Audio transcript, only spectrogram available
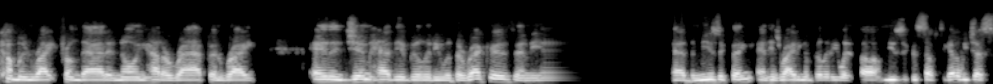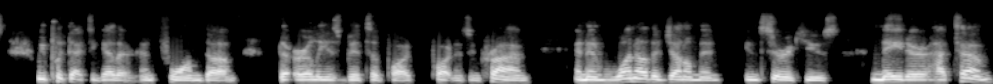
coming right from that and knowing how to rap and write. And then Jim had the ability with the records, and he had the music thing and his writing ability with uh, music and stuff together. We just we put that together and formed um, the earliest bits of part, Partners in Kryme. And then one other gentleman in Syracuse, Nader Hatem,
